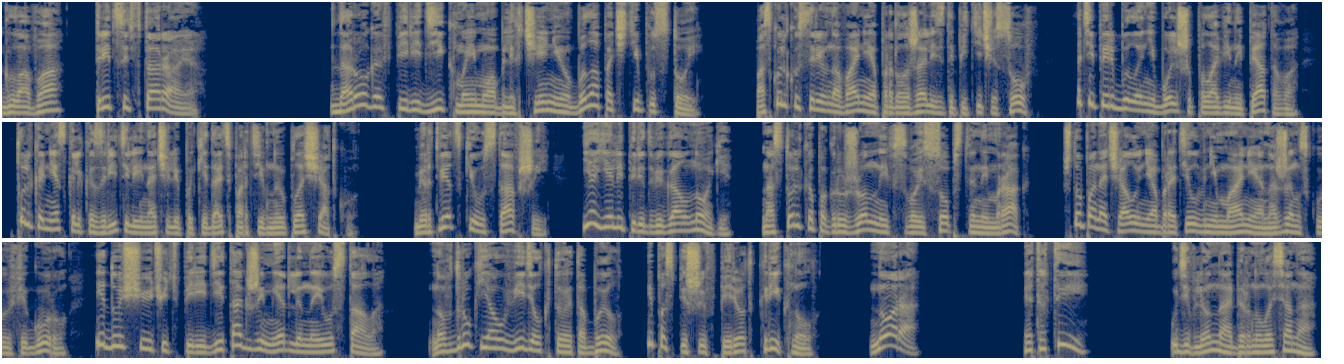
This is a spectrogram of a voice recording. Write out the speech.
Глава 32. Дорога впереди к моему облегчению была почти пустой, поскольку соревнования продолжались до пяти часов, а теперь было не больше половины пятого, только несколько зрителей начали покидать спортивную площадку. Мертвецки уставший, я еле передвигал ноги, настолько погруженный в свой собственный мрак, что поначалу не обратил внимания на женскую фигуру, идущую чуть впереди так же медленно и устало. Но вдруг я увидел, кто это был, и, поспешив вперед, крикнул «Нора!» «Это ты?» Удивленно обернулась она.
